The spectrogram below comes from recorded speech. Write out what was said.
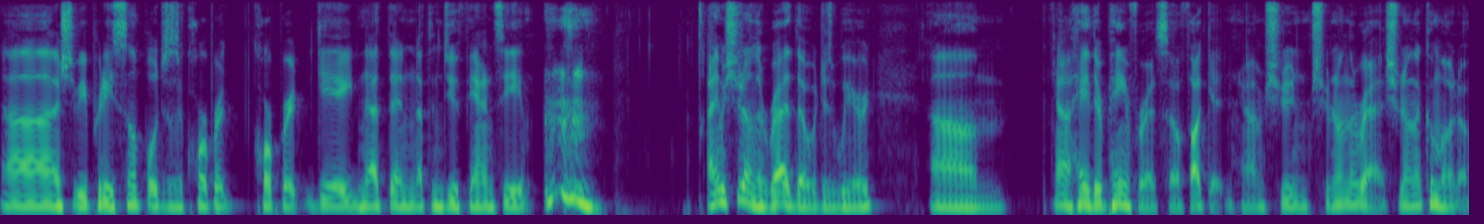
Uh, should be pretty simple, just a corporate corporate gig, nothing nothing too fancy. I'm shooting on the red though, which is weird. Um, yeah, hey, they're paying for it, so fuck it. I'm shooting shooting on the red, shooting on the Komodo,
